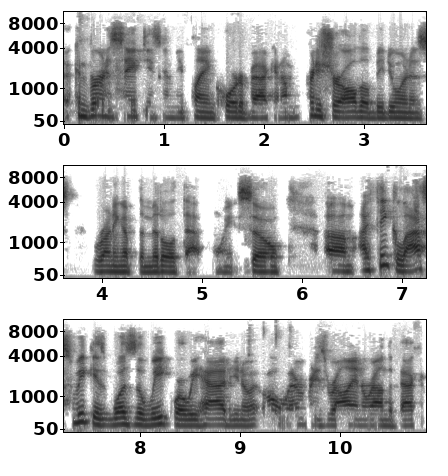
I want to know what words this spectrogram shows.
a converted safety is going to be playing quarterback, and I'm pretty sure all they'll be doing is running up the middle at that point. So um, I think last week is was the week where we had, you know, oh, everybody's rallying around the back backup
